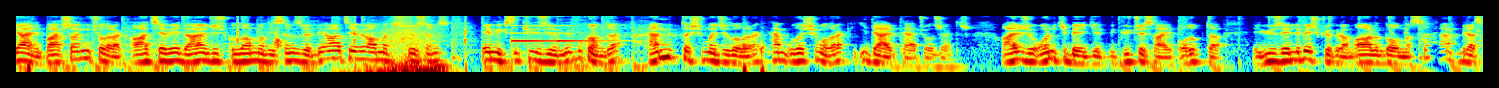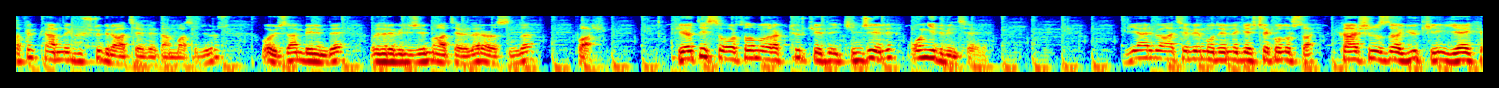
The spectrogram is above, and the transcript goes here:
Yani başlangıç olarak ATV'yi daha önce hiç kullanmadıysanız ve bir ATV almak istiyorsanız MX220 bu konuda hem yük taşımacılığı olarak hem ulaşım olarak ideal bir tercih olacaktır. Ayrıca 12 beygir bir güce sahip olup da e, 155 kilogram ağırlığında olması hem biraz hafif hem de güçlü bir ATV'den bahsediyoruz. O yüzden benim de önerebileceğim ATV'ler arasında var. Fiyatı ise ortalama olarak Türkiye'de ikinci eli 17.000 TL. Diğer bir ATV modeline geçecek olursak karşınızda Yuki YK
